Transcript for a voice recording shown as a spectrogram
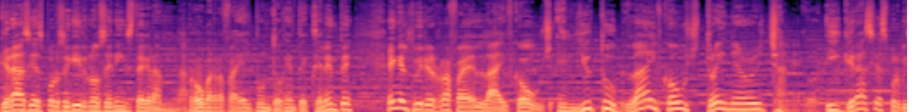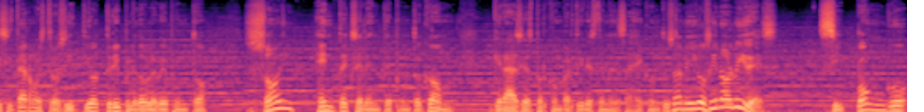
Gracias por seguirnos en Instagram, arroba rafael.genteexcelente, en el Twitter Rafael Life Coach, en YouTube Life Coach Trainer Channel y gracias por visitar nuestro sitio www.soygenteexcelente.com. Gracias por compartir este mensaje con tus amigos y no olvides, si pongo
